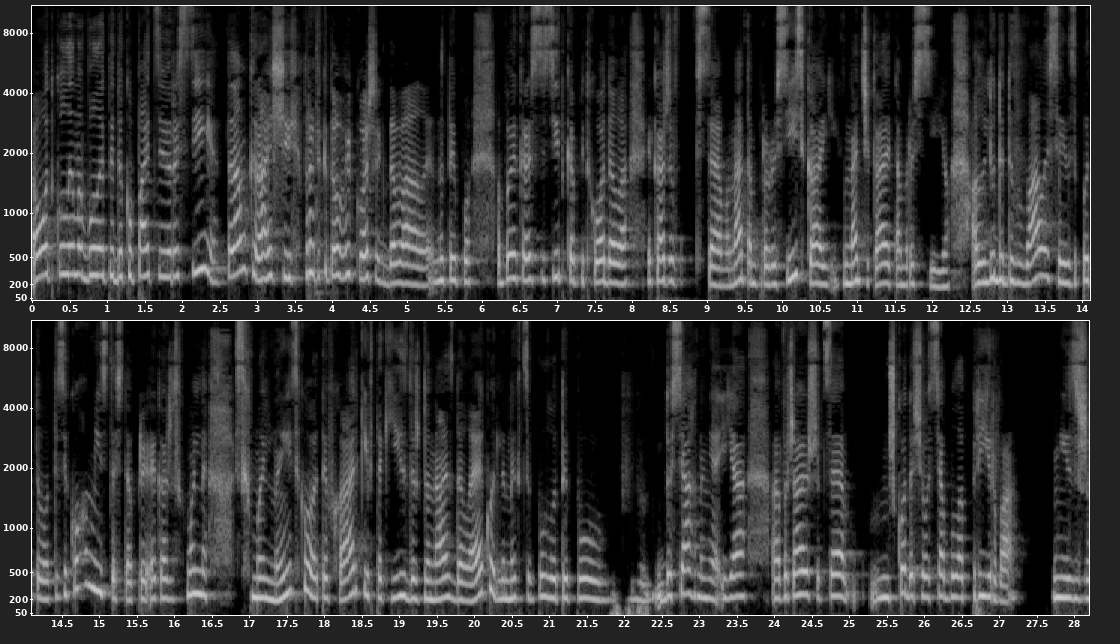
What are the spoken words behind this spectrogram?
А от коли ми були під окупацією Росії, то нам кращий продуктовий кошик давали. Ну, типу, або якраз сусідка підходила і каже: все, вона там проросійська, і вона чекає там Росію. Але люди дивувалися і запитували: ти з якого міста сюди приїхав? Я кажу, з Хмельни... з Хмельницького, ти в Харків, так їздиш до нас далеко. Для них це було типу досягнення. І я е, вважаю, що це шкода, що ось ця була прірва між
